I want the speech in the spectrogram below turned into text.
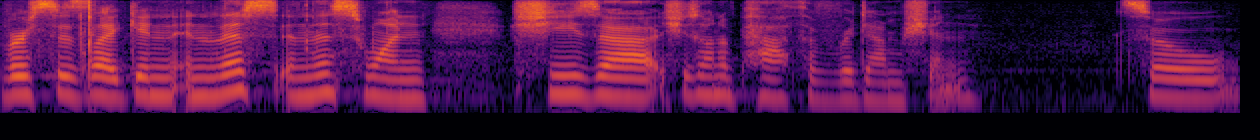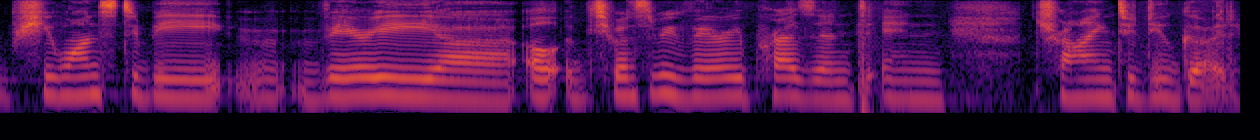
versus like in, in this in this one she's uh, she's on a path of redemption so she wants to be very uh, she wants to be very present in trying to do good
